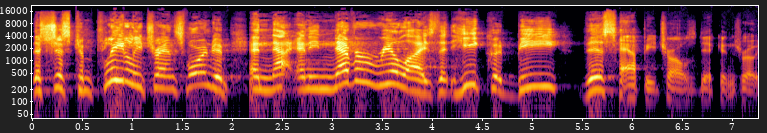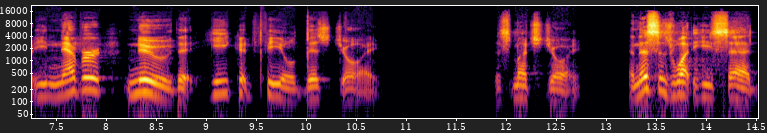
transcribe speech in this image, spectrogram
that's just completely transformed him. And now and he never realized that he could be this happy, Charles Dickens wrote. He never knew that he could feel this joy, this much joy. And this is what he said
